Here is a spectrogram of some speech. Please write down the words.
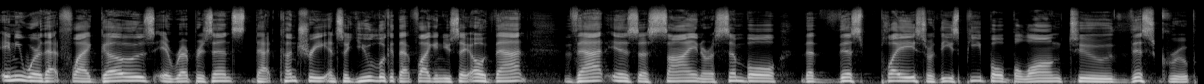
Anywhere that flag goes, it represents that country. And so you look at that flag and you say, oh, that that is a sign or a symbol that this place or these people belong to this group.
